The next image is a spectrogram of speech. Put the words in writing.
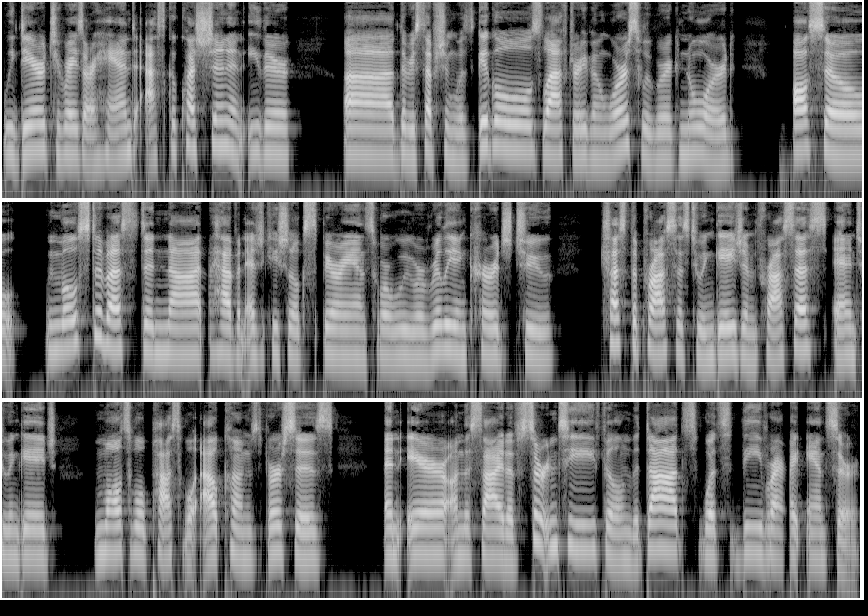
we dare to raise our hand, ask a question, and either uh, the reception was giggles, laughter, even worse, we were ignored. Also, most of us did not have an educational experience where we were really encouraged to trust the process, to engage in process, and to engage multiple possible outcomes versus an err on the side of certainty, fill in the dots, what's the right answer.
